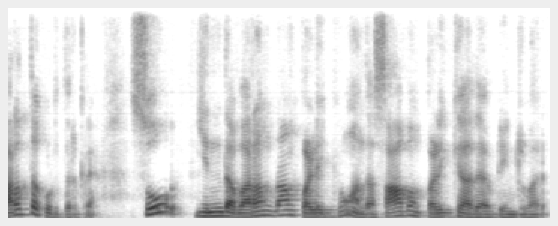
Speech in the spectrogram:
வரத்தை கொடுத்துருக்குறேன். ஸோ இந்த வரம் தான் பழிக்கும் அந்த சாபம் பழிக்காது அப்படின்றவாரு.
